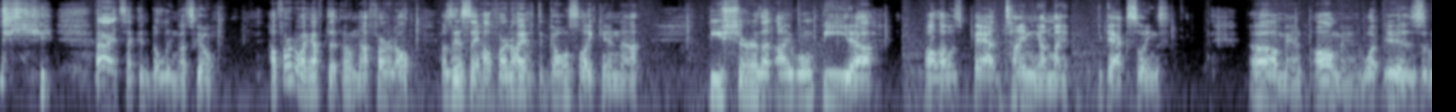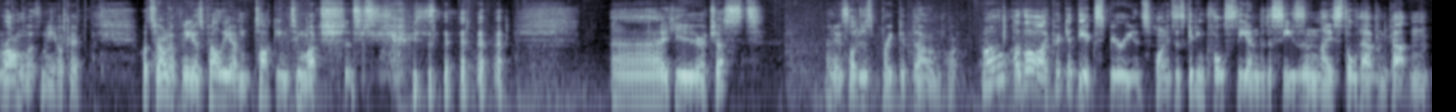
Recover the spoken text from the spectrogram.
Alright, second building, let's go. How far do I have to... Oh, not far at all. I was to say, how far do I have to go so I can uh, be sure that I won't be... Uh... Oh, that was bad timing on my pickaxe slings. Oh man, oh man, what is wrong with me? Okay, what's wrong with me is probably I'm talking too much. uh, here, a chest. I guess I'll just break it down. Well, although I could get the experience points. It's getting close to the end of the season, and I still haven't gotten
